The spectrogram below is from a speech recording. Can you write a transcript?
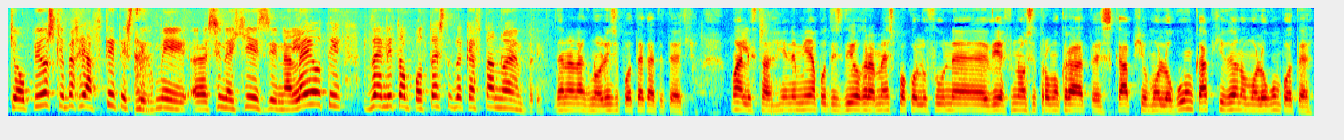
και ο οποίος και μέχρι αυτή τη στιγμή ε, συνεχίζει να λέει ότι δεν ήταν ποτέ στη 17 Νοέμβρη. Δεν αναγνωρίζει ποτέ κάτι τέτοιο. Μάλιστα, είναι μία από τις δύο γραμμές που ακολουθούν ε, διεθνώς οι τρομοκράτες. Κάποιοι ομολογούν, κάποιοι δεν ομολογούν ποτέ.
